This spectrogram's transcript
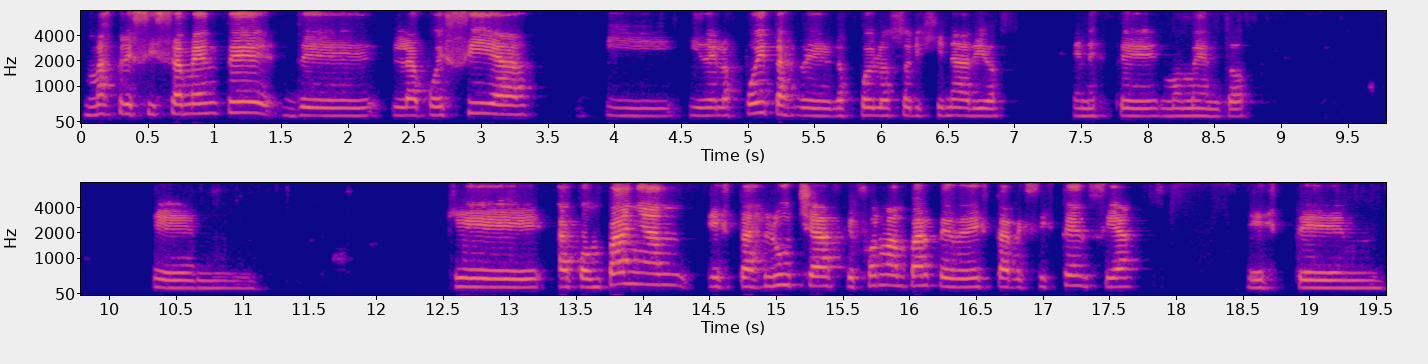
más precisamente de la poesía y, de los poetas de los pueblos originarios en este momento. Em, que acompañan estas luchas, que forman parte de esta resistencia, este,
